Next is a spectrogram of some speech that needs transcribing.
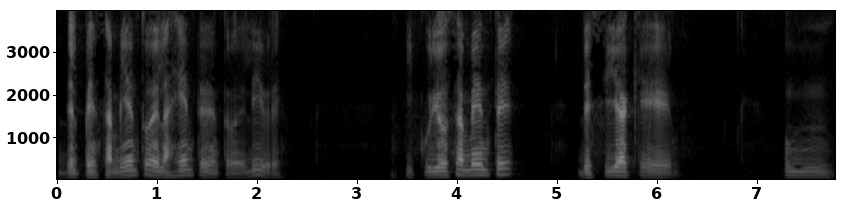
del pensamiento de la gente dentro del Libre. Y curiosamente decía que un,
